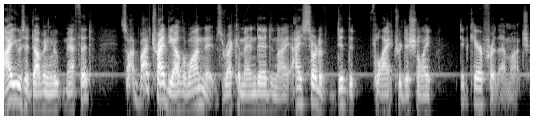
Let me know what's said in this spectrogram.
I use a dubbing loop method, so I, I tried the other one, it was recommended, and I, I sort of did the fly traditionally, didn't care for it that much.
